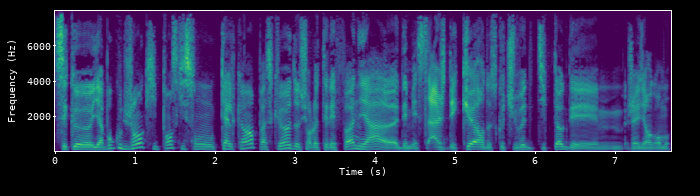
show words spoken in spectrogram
C'est qu'il y a beaucoup de gens qui pensent qu'ils sont quelqu'un parce que de- sur le téléphone, il y a euh, des messages, des cœurs, de ce que tu veux, des TikTok, des, hum, j'allais dire en gros mots,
